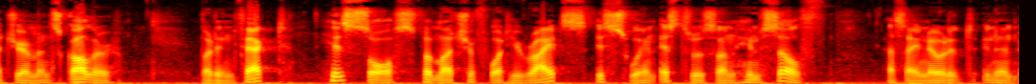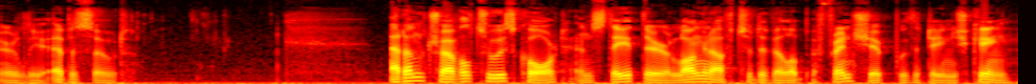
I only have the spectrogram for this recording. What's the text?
a German scholar, but in fact, his source for much of what he writes is Sweyn Estridsson himself, as I noted in an earlier episode. Adam traveled to his court and stayed there long enough to develop a friendship with the Danish king,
